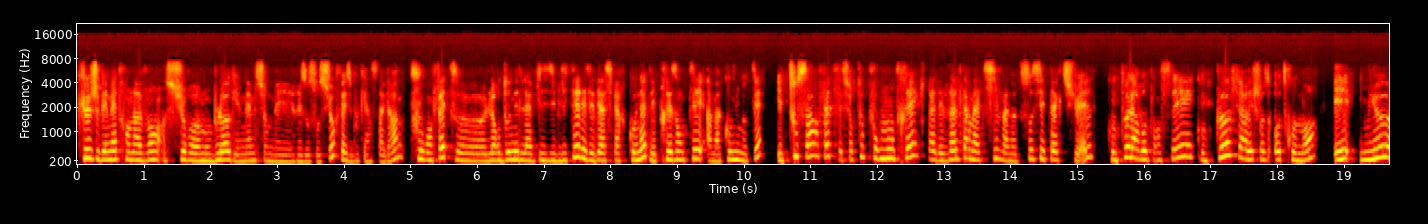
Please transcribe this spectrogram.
que je vais mettre en avant sur mon blog et même sur mes réseaux sociaux, Facebook et Instagram, pour en fait euh, leur donner de la visibilité, les aider à se faire connaître, les présenter à ma communauté. Et tout ça, en fait, c'est surtout pour montrer qu'il y a des alternatives à notre société actuelle, qu'on peut la repenser, qu'on peut faire les choses autrement et mieux,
